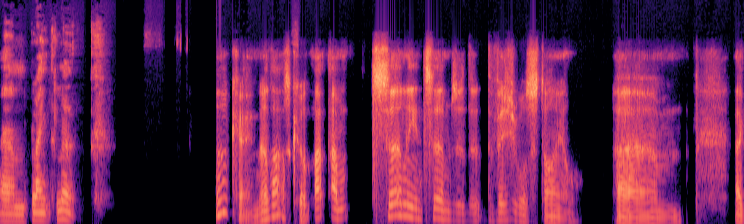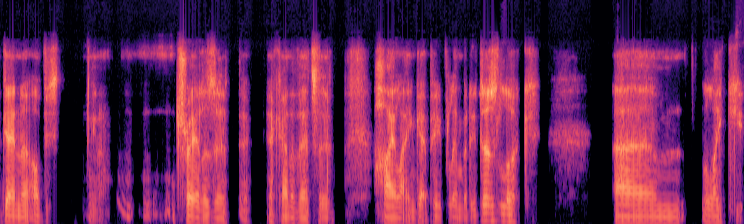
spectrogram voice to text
um blank look. Okay, now that's cool. I, I'm certainly in terms of the, the visual style. Um, again, obviously, you know, trailers are, are kind of there to highlight and get people in, but it does look um, like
